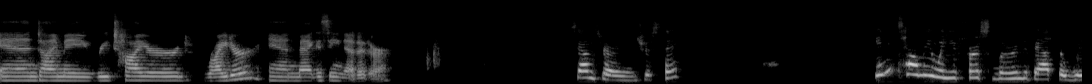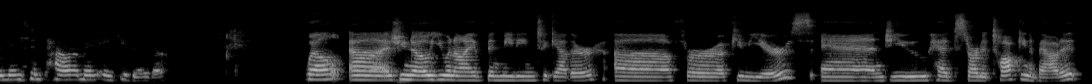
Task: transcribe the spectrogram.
and I'm a retired writer and magazine editor. Sounds very interesting. Can you tell me when you first learned about the Women's Empowerment Incubator? Well, uh, as you know, you and I have been meeting together uh, for a few years, and you had started talking about it.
